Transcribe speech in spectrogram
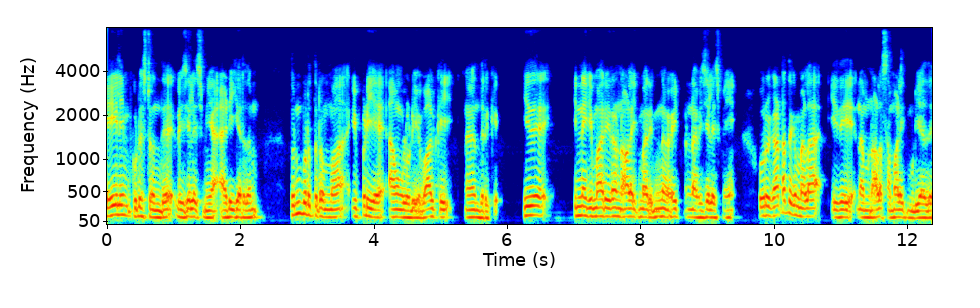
டெய்லியும் குடிச்சிட்டு வந்து விஜயலட்சுமியை அடிக்கிறதும் துன்புறுத்துறதுமா இப்படியே அவங்களுடைய வாழ்க்கை நிகழ்ந்திருக்கு இது இன்னைக்கு மாறிடும் நாளைக்கு மாறி இன்னும் வெயிட் பண்ண விஜயலட்சுமி ஒரு கட்டத்துக்கு மேலே இது நம்மளால சமாளிக்க முடியாது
